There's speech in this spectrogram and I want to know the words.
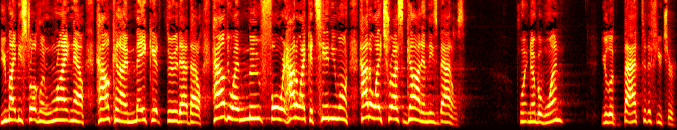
You might be struggling right now. How can I make it through that battle? How do I move forward? How do I continue on? How do I trust God in these battles? Point number one, you look back to the future.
